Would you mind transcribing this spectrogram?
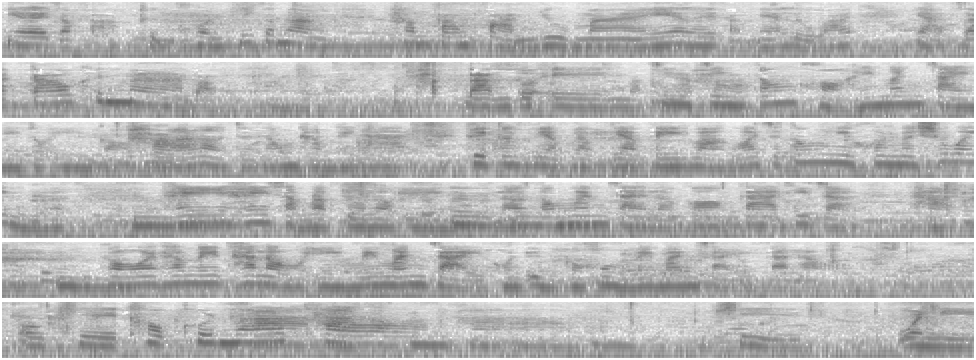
มีอะไรจะฝากถึงคนที่กำลังทำตามฝันอยู่ไหมอะไรแบบนี้หรือว่าอยากจะก้าวขึ้นมาแบบ ผลักดันตัวเองแบบจเนี้ยริงค่ะ ๆ ต้องขอให้มั่นใจในตัวเองก่อนค่ะ ว่าเราจะต้องทำให้ได้ คือต้องอย่าแบบอย่าไปหวังว่าจะต้องมีคนมาช่วยหรืออืม ให้ให้สำหรับตัวเราเอง อืม เราต้องมั่นใจแล้วก็กล้าที่จะทอืมำเพราะว่าถ้าไม่ถ้าเราเองไม่มั่นใจ คนอื่นก็คงไม่มั่นใจกับเราโอเค ขอบคุณมากค่ะ ขอบคุณค่ะ โอเค วันนี้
